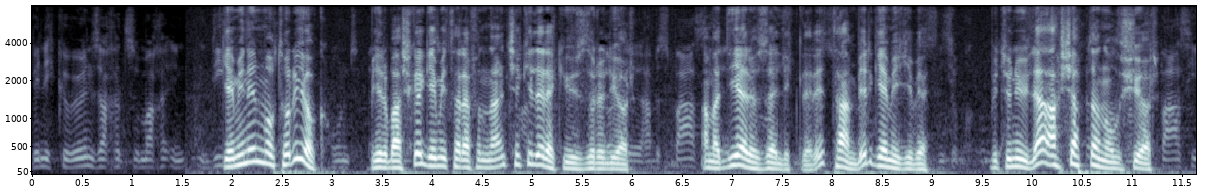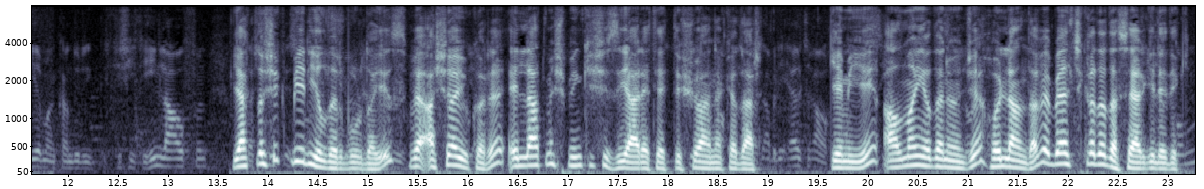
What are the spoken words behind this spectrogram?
bin ich gewöhnt, Sachen zu machen in, in Geminin motoru yok. und Bir başka gemi tarafından çekilerek yüzdürülüyor. äh. Ama diğer özellikleri tam bir gemi gibi. Bütünüyle ahşaptan oluşuyor. Yaklaşık bir yıldır buradayız ve aşağı yukarı 50-60 bin kişi ziyaret etti şu ana kadar. Gemiyi Almanya'dan önce Hollanda ve Belçika'da da sergiledik.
